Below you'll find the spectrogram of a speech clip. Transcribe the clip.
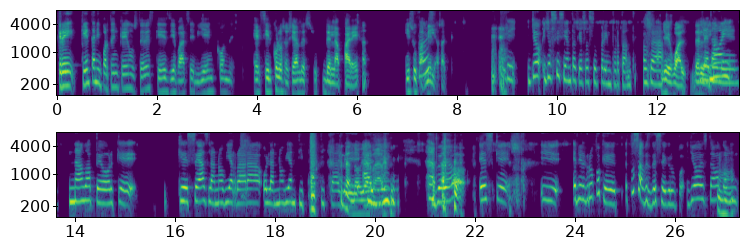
¿Cree, ¿Qué tan importante creen ustedes que es llevarse bien con el círculo social de, su, de la pareja y su ¿Sabes? familia? O sea, Sí, yo, yo sí siento que eso es súper importante. O sea, yo igual, de ley. no hay- nada peor que que seas la novia rara o la novia antipática de La novia rara. alguien. Pero es que y en el grupo que tú sabes de ese grupo, yo estaba Ujú. con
